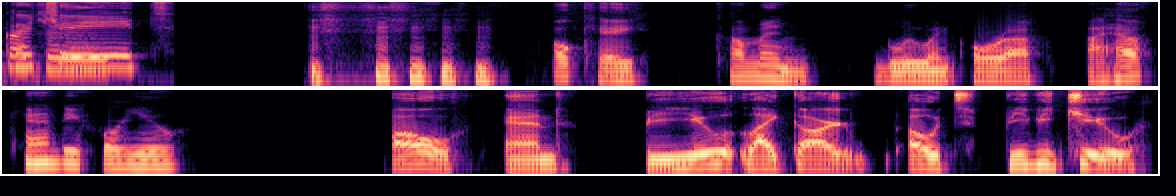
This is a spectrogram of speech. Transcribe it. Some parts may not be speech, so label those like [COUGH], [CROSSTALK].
Trick or treat. [LAUGHS] okay, come in, Blue and Orap. I have candy for you. Oh, and be you like our oat BBQ?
